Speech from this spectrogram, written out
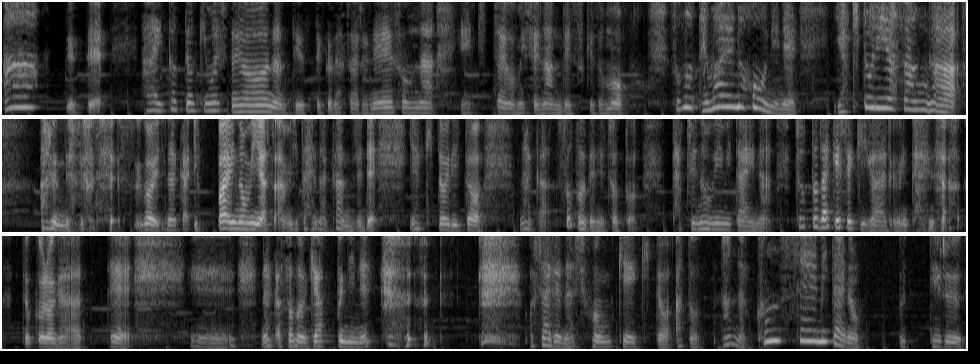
あーって言って、はい、撮っておきましたよ、なんて言ってくださるね、そんな、えちっちゃいお店なんですけども、その手前の方にね、焼き鳥屋さんがあるんですよね。すごい、なんかいっぱい飲み屋さんみたいな感じで、焼き鳥と、なんか外でね、ちょっと立ち飲みみたいな、ちょっとだけ席があるみたいな ところがあって、えー、なんかそのギャップにね おしゃれなシフォンケーキとあとなんだろう燻製みたいなの売ってる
